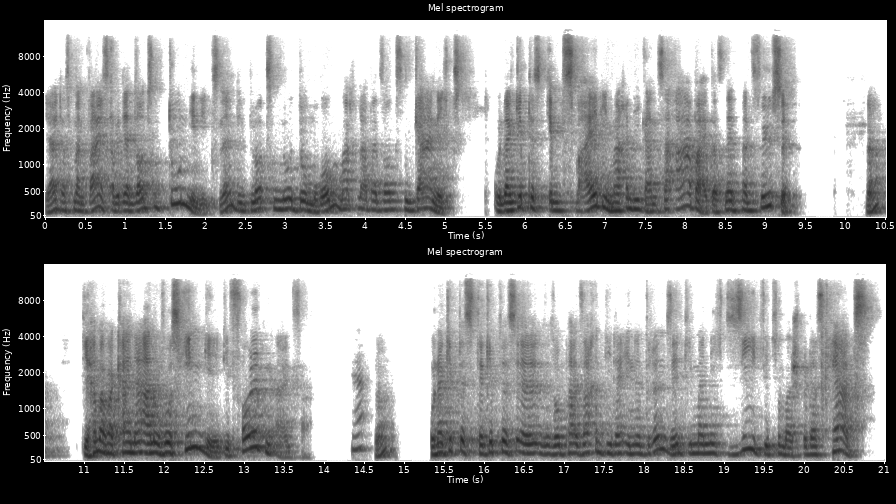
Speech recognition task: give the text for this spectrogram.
Ja, dass man weiß, aber ansonsten tun die nichts. Ne? Die glotzen nur dumm rum, machen aber ansonsten gar nichts. Und dann gibt es eben zwei, die machen die ganze Arbeit. Das nennt man Füße. Ne? Die haben aber keine Ahnung, wo es hingeht. Die folgen einfach. Ja. Ne? Und da gibt es, da gibt es äh, so ein paar Sachen, die da innen drin sind, die man nicht sieht, wie zum Beispiel das Herz.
